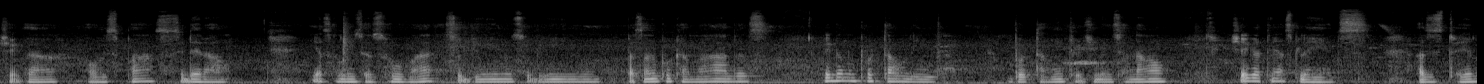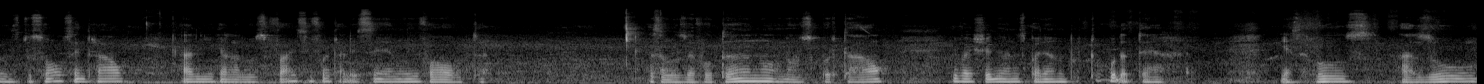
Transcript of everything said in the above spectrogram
chegar ao espaço sideral. E essa luz azul vai subindo, subindo, passando por camadas, pegando um portal lindo, um portal interdimensional, chega até as Pleiades, as estrelas do Sol central. Ali aquela luz vai se fortalecendo e volta. Essa luz vai voltando ao nosso portal e vai chegando, espalhando por toda a Terra. E essa luz azul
